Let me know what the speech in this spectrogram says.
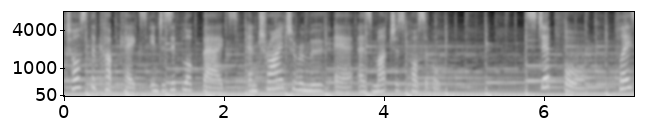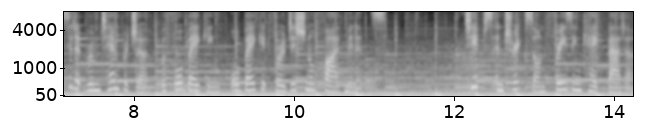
toss the cupcakes into Ziploc bags and try to remove air as much as possible. Step 4. Place it at room temperature before baking or bake it for additional 5 minutes. Tips and tricks on freezing cake batter.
